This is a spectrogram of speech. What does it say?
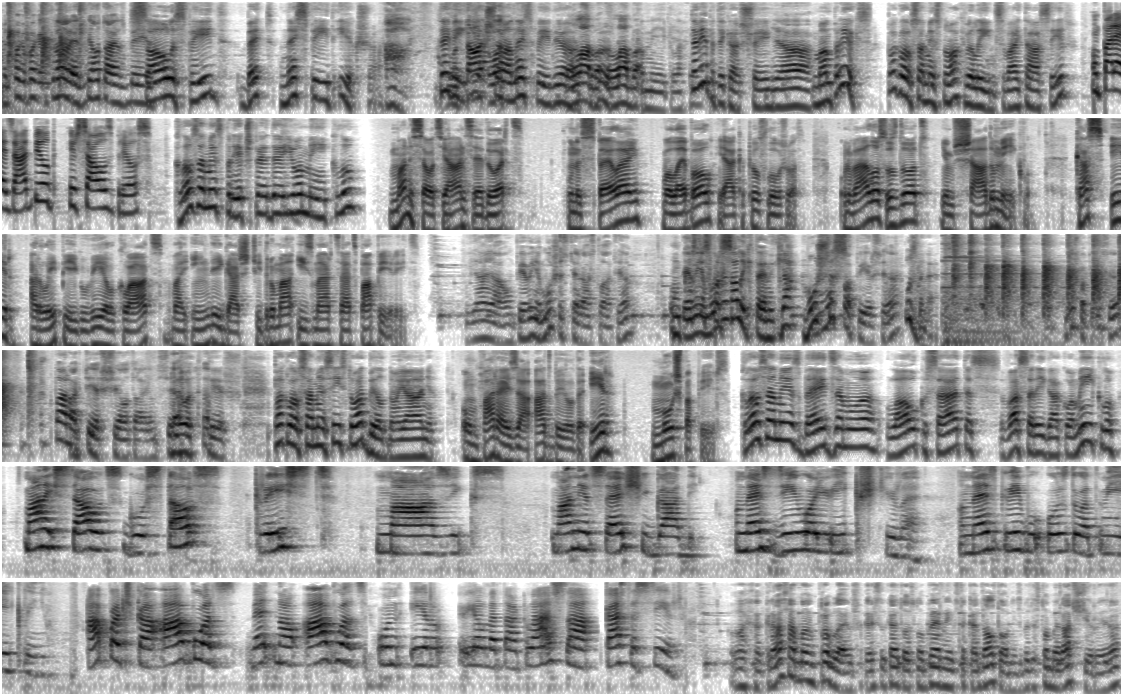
Bet pagaidi, pagaidi, vēlreiz jautājums bija. Saule spīd, bet nespīd iekšā. Ah, Tev Un tā- ot, nespīd, jā. Laba, laba mīkla. Tev iepatikās šī. Jā. Man prieks. Paklausāmies no akvelīnas, vai tās ir? Un pareizā atbilde ir saules brilles. Klausāmies priekšpēdējo mīklu. Mani sauc Jānis Edvards, un es spēlēju volejbolu Jēkabpils lūžos. Un vēlos uzdot jums šādu mīklu. Kas ir ar lipīgu vielu klāts vai indīgā šķidrumā izmērcēts papīrīts? Jā, jā, un pie viņa mušas ķerās klāt, jā. Un Pie viņa tas par mušas? salikteni? Jā, mušas papīrs, jā. uzmanēt. Mušpapīrs, jā. Pārāk tiešs jautājums, jā. Ļoti tieši. Paklausāmies īsto atbildi no Jāņa. Un pareizā atbilde ir mušpapīrs. Klausāmies beidzamo lauku sētas vasarīgāko mīklu. Mani sauc Gustavs Krists Māziks. Man ir seši gadi, un es dzīvoju Ikšķilē, un es gribu uzdot mīkliņu. Apakšā ābols, bet nav ābols, un ir violetā krāsā. Kas tas ir? Krāsā man ir problēmas, ka es skaitos no bērnības tā kā daltonīts, bet es tomēr atšķiru, jā.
